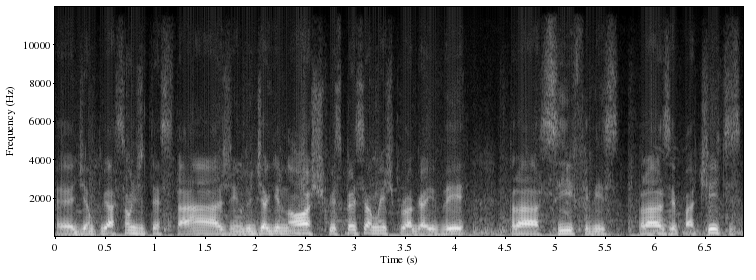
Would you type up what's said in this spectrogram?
é, de ampliação de testagem, do diagnóstico, especialmente para o HIV, para sífilis, para as hepatites,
